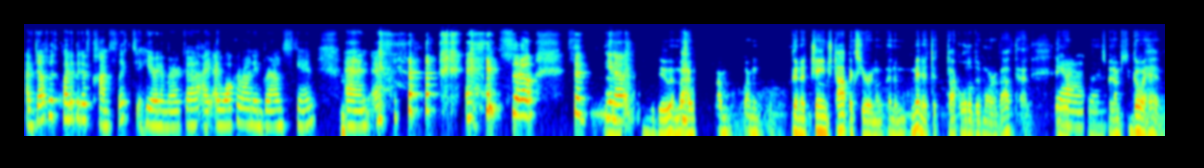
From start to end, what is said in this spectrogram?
I've dealt with quite a bit of conflict here in America. I, I walk around in brown skin, hmm. and, and so so you know. You do. I'm, I, I'm, I'm going to change topics here in a, in a minute to talk a little bit more about that. Yeah. but I'm go ahead.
